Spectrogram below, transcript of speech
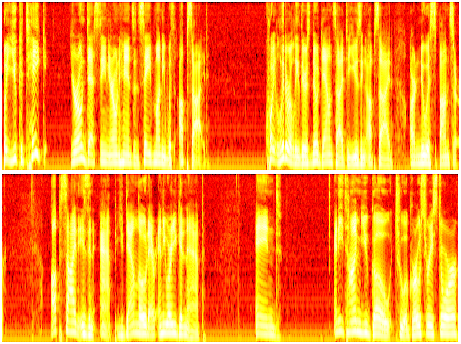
But you could take your own destiny in your own hands and save money with Upside. Quite literally, there's no downside to using Upside, our newest sponsor. Upside is an app you download anywhere you get an app, and anytime you go to a grocery store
